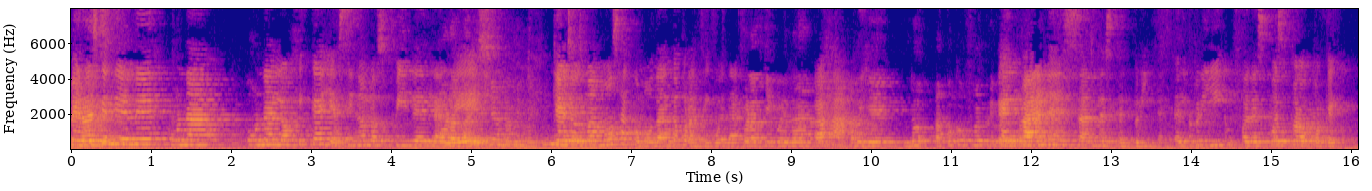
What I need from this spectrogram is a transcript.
pero es que tiene una, una lógica y así nos los pide la ley. que los vamos acomodando por antigüedad. Por antigüedad. Ajá. Oye, no, ¿a poco fue el primero? El PAN es antes que el PRI. El PRI fue después PRO porque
